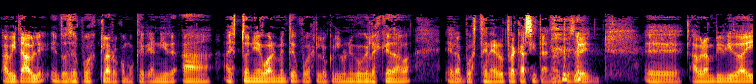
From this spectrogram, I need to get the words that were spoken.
habitable, entonces, pues claro, como querían ir a, a Estonia igualmente, pues lo, que, lo único que les quedaba era pues tener otra casita, ¿no? Entonces eh, habrán vivido ahí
